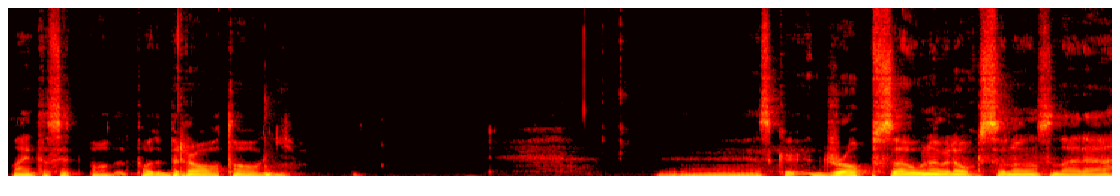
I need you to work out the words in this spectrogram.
man inte har sett på, på ett bra tag. Eh, jag ska- Drop Zone är väl också någon sån där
